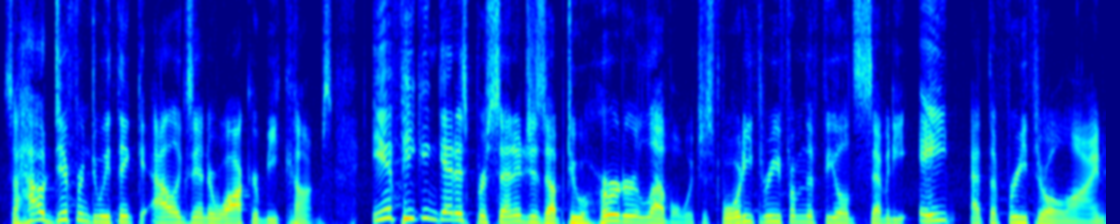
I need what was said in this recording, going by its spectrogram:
so, how different do we think Alexander Walker becomes? If he can get his percentages up to Huerter level, which is 43 from the field, 78 at the free throw line,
